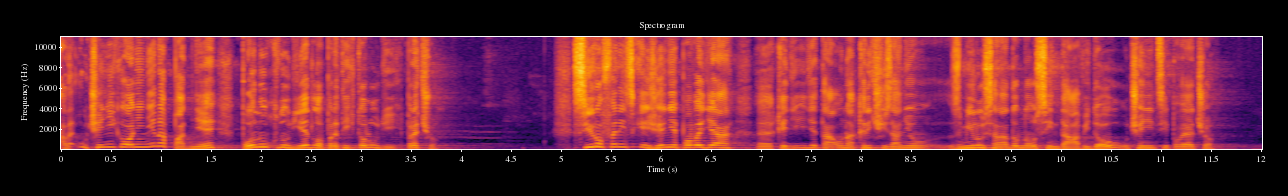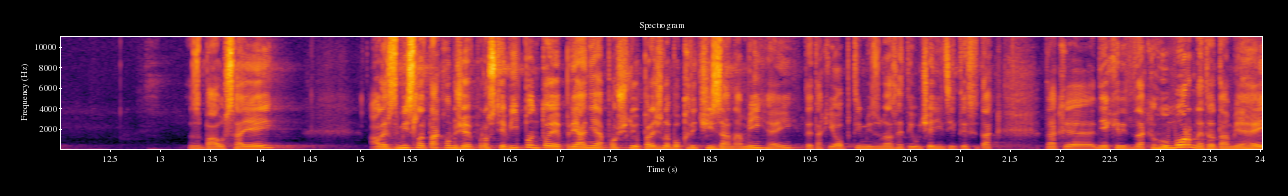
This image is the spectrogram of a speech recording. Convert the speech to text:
Ale učeníkov ani nenapadne ponúknuť jedlo pre týchto ľudí. Prečo? Syrofenickej žene povedia, e, keď ide tá, ona kričí za ňou, zmiluj sa nado mnou syn Dávidov, učeníci povedia čo? Zbav sa jej, ale v zmysle takom, že proste vyplň to je prianie a pošli ju preč, lebo kričí za nami, hej, to je taký optimizmus, zase tí učeníci, tí sú tak, tak e, niekedy to tak humorné to tam je, hej,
